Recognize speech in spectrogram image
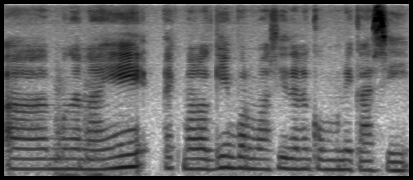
uh, mengenai teknologi informasi dan komunikasi.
